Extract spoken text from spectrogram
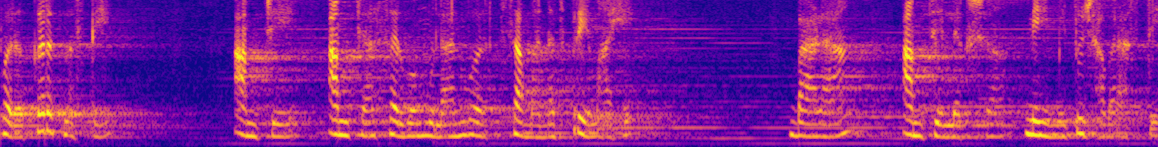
फरक करत नसते. आमचे आमच्या सर्व मुलांवर समानच प्रेम आहे. बाळा आमचे लक्ष नेहमी तुझ्यावर असते.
